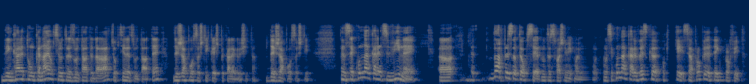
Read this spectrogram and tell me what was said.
din care tu încă n-ai obținut rezultate, dar alții obțin rezultate, deja poți să știi că ești pe calea greșită. Deja poți să știi. În secunda în care îți vine Uh, doar trebuie să te observi, nu trebuie să faci nimic mai mult. În secunda în care vezi că, ok, se apropie de take profit,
